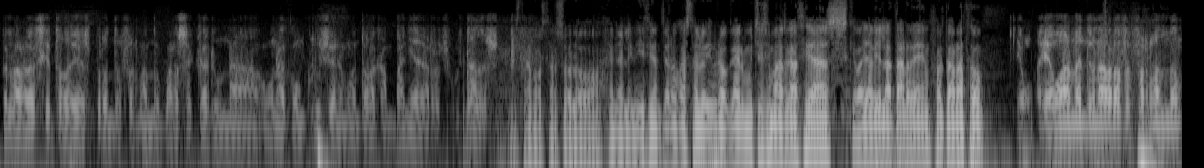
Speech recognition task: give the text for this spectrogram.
pero la verdad es que todavía es pronto, Fernando, para sacar una, una conclusión en cuanto a la campaña de resultados. Estamos tan solo en el inicio. Antonio Castelo y Broker, muchísimas gracias. Que vaya bien la tarde. Un fuerte abrazo. Igualmente un abrazo, Fernando.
